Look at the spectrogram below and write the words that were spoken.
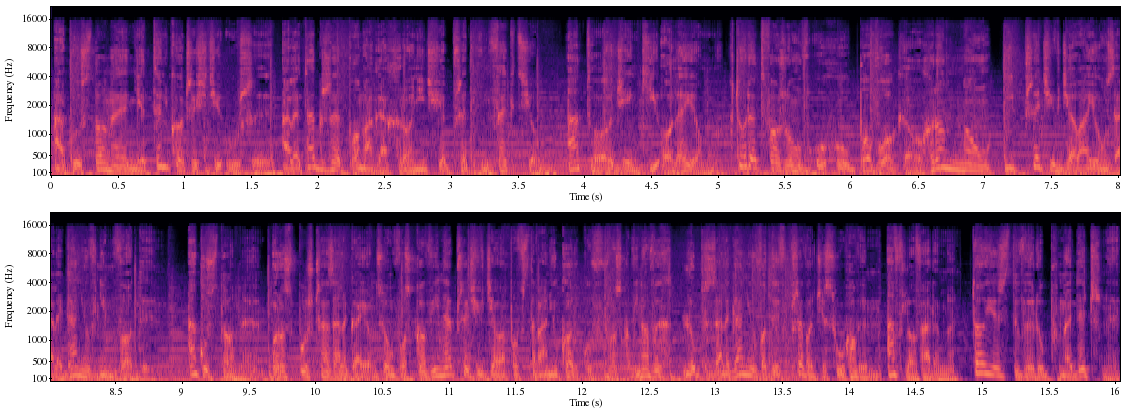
Acustone nie tylko czyści uszy, ale także pomaga chronić się przed infekcją. A to dzięki olejom, które tworzą w uchu powłokę ochronną i przeciwdziałają zaleganiu w nim wody. Acustone rozpuszcza zalegającą woskowinę, przeciwdziała powstawaniu korków woskowinowych lub zaleganiu wody w przewodzie słuchowym. Aflofarm to jest wyrób medyczny.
